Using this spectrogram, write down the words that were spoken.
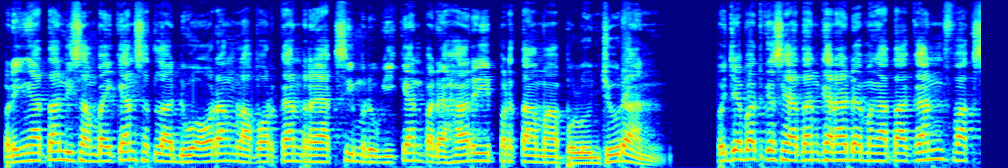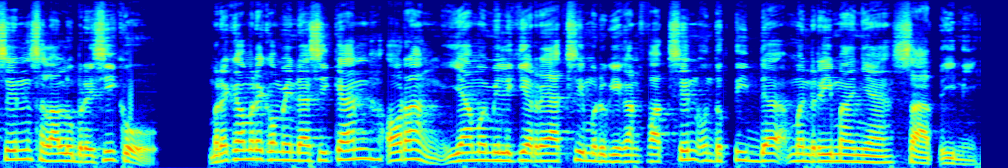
Peringatan disampaikan setelah dua orang melaporkan reaksi merugikan pada hari pertama peluncuran. Pejabat kesehatan Kanada mengatakan vaksin selalu berisiko. Mereka merekomendasikan orang yang memiliki reaksi merugikan vaksin untuk tidak menerimanya saat ini.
